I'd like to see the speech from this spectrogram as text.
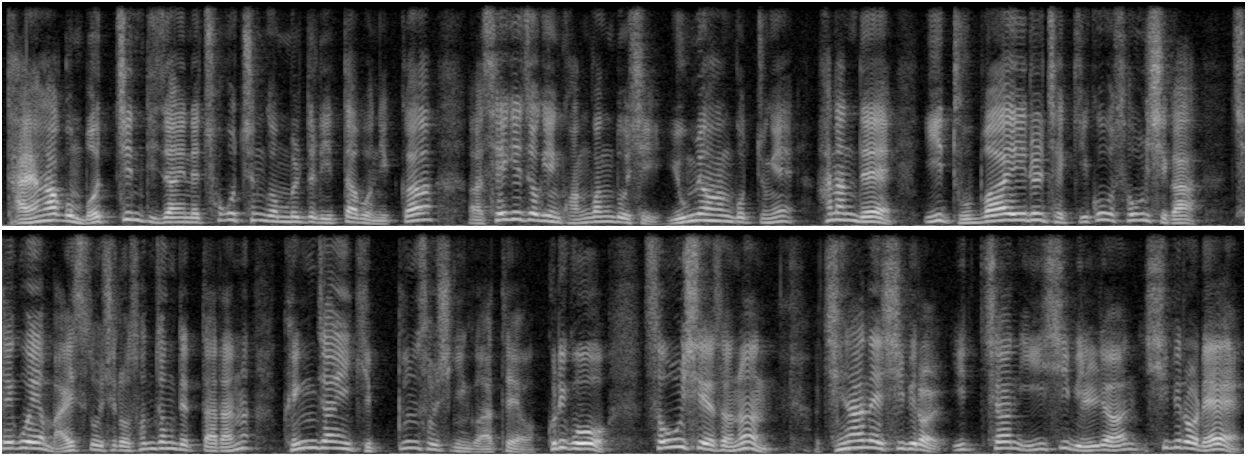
다양하고 멋진 디자인의 초고층 건물들이 있다 보니까 아, 세계적인 관광도시, 유명한 곳 중에 하나인데 이 두바이를 제끼고 서울시가 최고의 마이스 도시로 선정됐다라는 굉장히 기쁜 소식인 것 같아요. 그리고 서울시에서는 지난해 11월, 2021년 11월에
